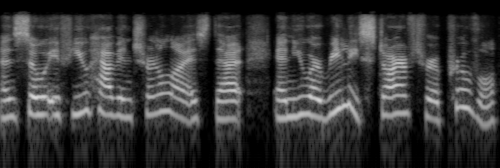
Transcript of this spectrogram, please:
And so if you have internalized that and you are really starved for approval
